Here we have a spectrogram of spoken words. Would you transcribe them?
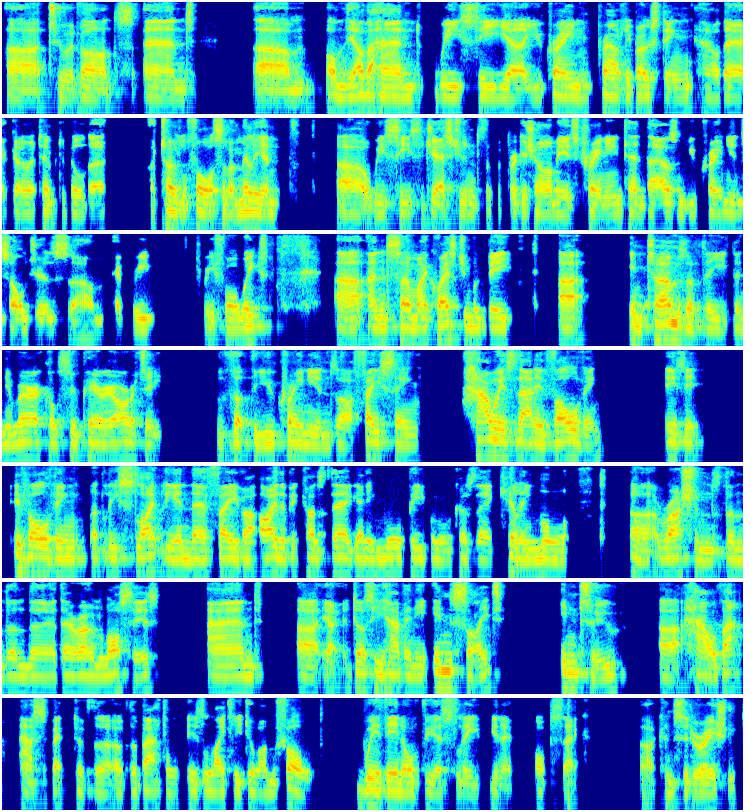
uh, to advance. And um, on the other hand, we see uh, Ukraine proudly boasting how they're going to attempt to build a, a total force of a million. Uh, we see suggestions that the British Army is training 10,000 Ukrainian soldiers um, every three, four weeks. Uh, and so my question would be, uh, in terms of the, the numerical superiority that the Ukrainians are facing, how is that evolving? Is it evolving at least slightly in their favor, either because they're getting more people or because they're killing more uh, Russians than than their their own losses? And uh, does he have any insight into uh, how that aspect of the of the battle is likely to unfold within, obviously, you know, OPSEC uh, consideration?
